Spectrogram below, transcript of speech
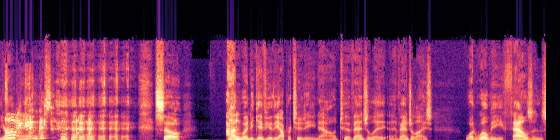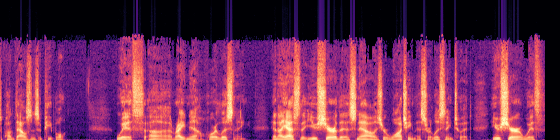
You're oh my evangelist. goodness! so I'm going to give you the opportunity now to evangelize, evangelize what will be thousands upon thousands of people with uh, right now who are listening and I ask that you share this now as you're watching this or listening to it. You share it with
